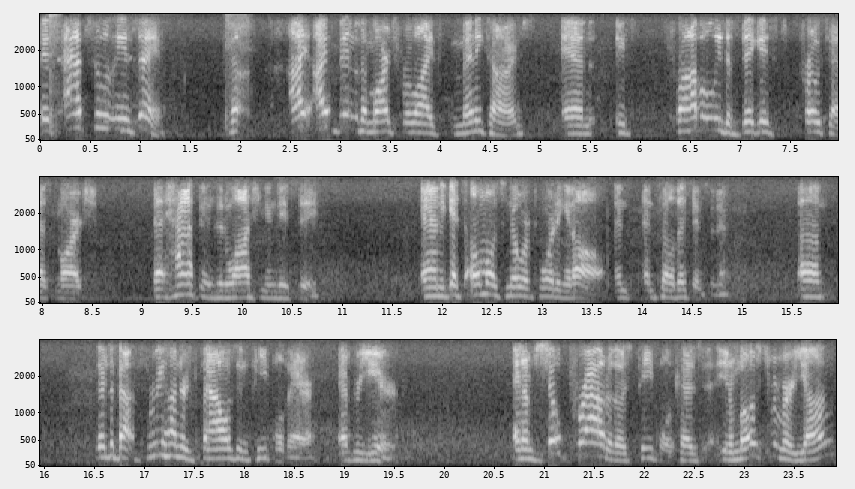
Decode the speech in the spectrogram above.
It's absolutely insane. Now, I, I've been to the March for Life many times, and it's probably the biggest protest march that happens in Washington, D.C and it gets almost no reporting at all in, until this incident. Um, there's about 300,000 people there every year. And I'm so proud of those people because you know most of them are young,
